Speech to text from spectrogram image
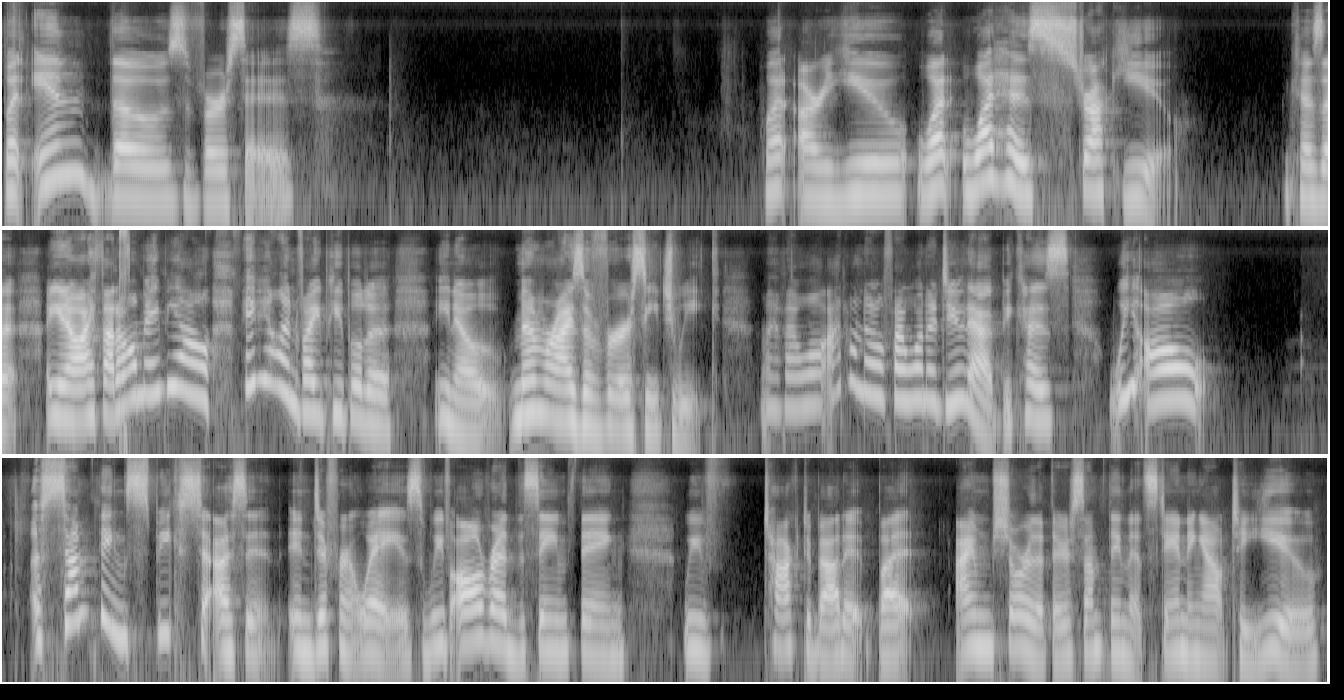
but in those verses what are you what what has struck you because uh, you know I thought, oh, maybe I'll maybe I'll invite people to you know memorize a verse each week. I thought, well, I don't know if I want to do that because we all uh, something speaks to us in, in different ways. We've all read the same thing, we've talked about it, but I'm sure that there's something that's standing out to you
